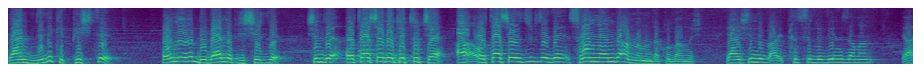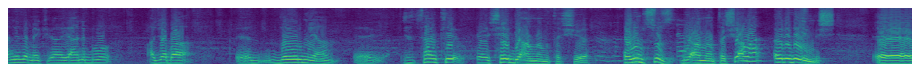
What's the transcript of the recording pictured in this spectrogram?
Yani dedi ki pişti. Onu biberle pişirdi. Şimdi Orta Asya'daki Türkçe, Orta Asya'da Türkçe'de sonlandı anlamında kullanmış. Yani şimdi kısır dediğimiz zaman ya ne demek ya? yani bu acaba e, doğurmayan e, sanki e, şey bir anlamı taşıyor. Olumsuz bir anlam taşıyor ama öyle değilmiş. E,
